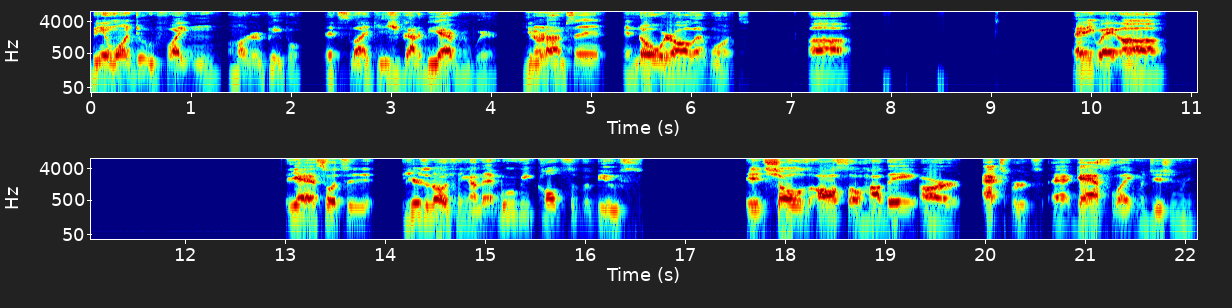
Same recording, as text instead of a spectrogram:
being one dude fighting a hundred people. It's like you got to be everywhere. You know what I'm saying? And nowhere all at once. Uh. Anyway, uh. Yeah, so it's a, here's another thing on that movie Cults of Abuse. It shows also how they are experts at gaslight magicianry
